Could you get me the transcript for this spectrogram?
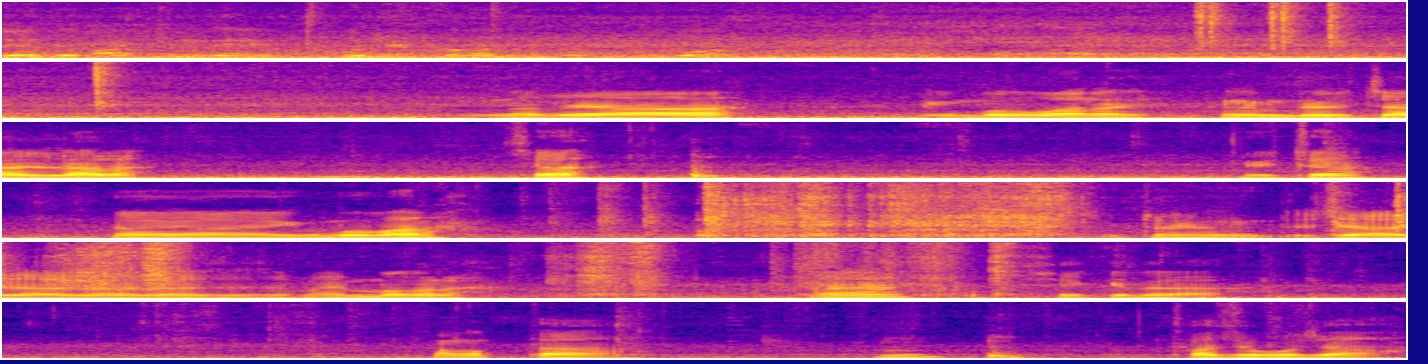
얘도 나중에 버릴 것 같은데 이거 왔어. 나비야, 이거 먹어봐라. 형님들 잘 나라. 자, 여기 있잖아. 야, 야, 이거 먹어봐라. 저 형님들, 자, 자, 자, 자, 자, 자, 많이 먹어라. 어? 새끼들아. 반갑다. 응? 자주 보자.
